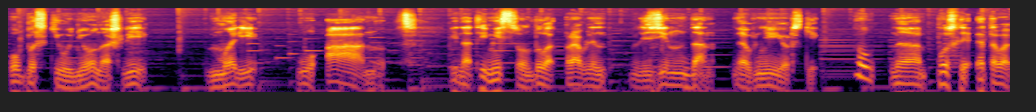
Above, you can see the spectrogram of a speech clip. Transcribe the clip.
обыске у него нашли марихуану. И на три месяца он был отправлен в Зиндан, э, в Нью-Йоркский. Ну, э, после этого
